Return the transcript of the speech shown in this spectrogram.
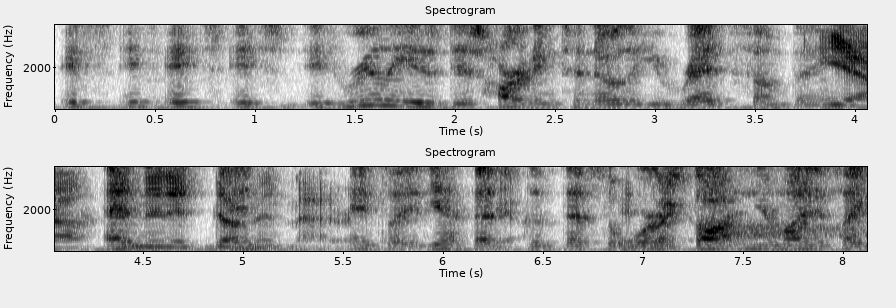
It's it's it's it's it really is disheartening to know that you read something. yeah and, And- then it doesn't matter It's like yeah, that's the that's the It's worst like, thought in your ah. mind. It's like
